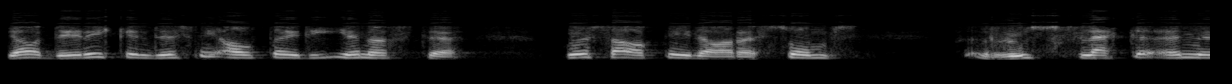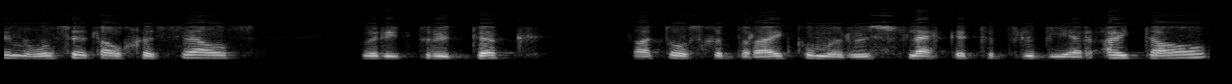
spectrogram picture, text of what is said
Ja, Derek, en dis nie altyd die enigste oorsaak nie, daar is soms roesvlekke in en ons het al gesels oor die produk wat ons gebruik om roesvlekke te probeer uithaal.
